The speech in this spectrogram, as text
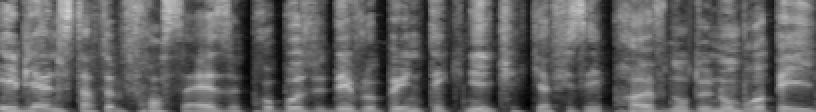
Eh bien, une start-up française propose de développer une technique qui a fait ses preuves dans de nombreux pays.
